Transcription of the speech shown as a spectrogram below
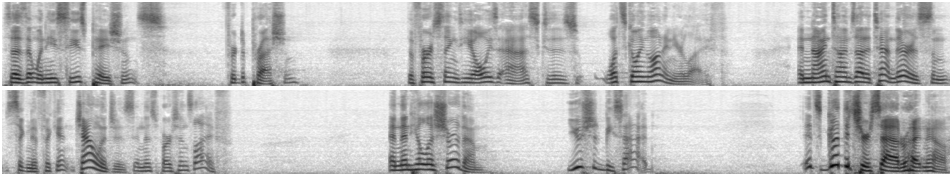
says that when he sees patients for depression, the first thing he always asks is, What's going on in your life? And nine times out of ten, there is some significant challenges in this person's life. And then he'll assure them, You should be sad. It's good that you're sad right now.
